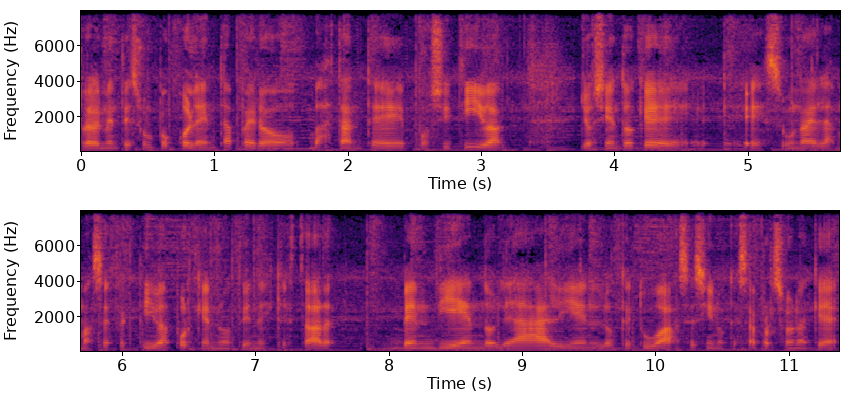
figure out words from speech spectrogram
Realmente es un poco lenta, pero bastante positiva. Yo siento que es una de las más efectivas porque no tienes que estar vendiéndole a alguien lo que tú haces, sino que esa persona que,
